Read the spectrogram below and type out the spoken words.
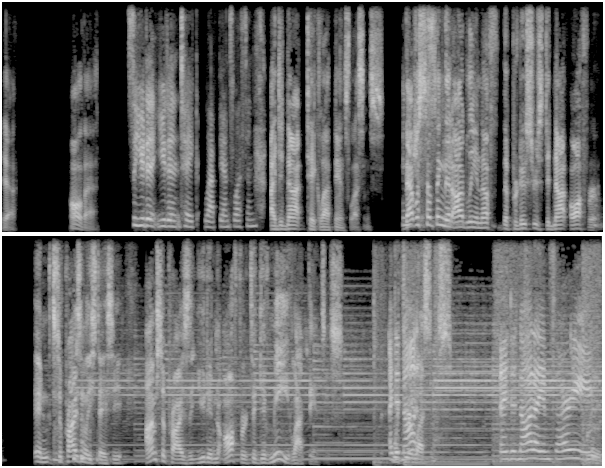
yeah, all that. So you didn't you didn't take lap dance lessons? I did not take lap dance lessons. That was something that oddly enough the producers did not offer. Oh. And surprisingly, Stacy, I'm surprised that you didn't offer to give me lap dances I with did your not. lessons. I did not. I am sorry. Rude.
